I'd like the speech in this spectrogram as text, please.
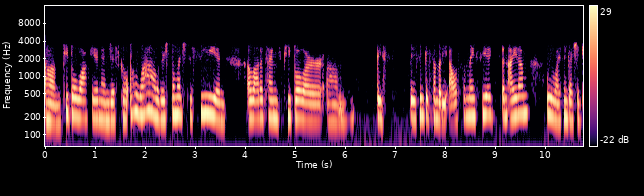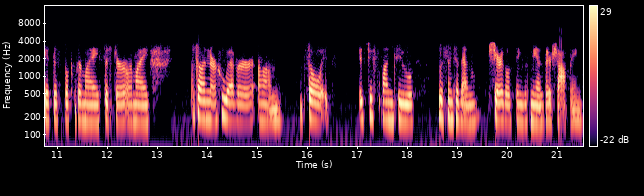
um, people walk in and just go, "Oh wow, there's so much to see." And a lot of times people are um, they they think of somebody else when they see a, an item. Oh, I think I should get this book for my sister or my son or whoever. Um, so it's it's just fun to listen to them share those things with me as they're shopping.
